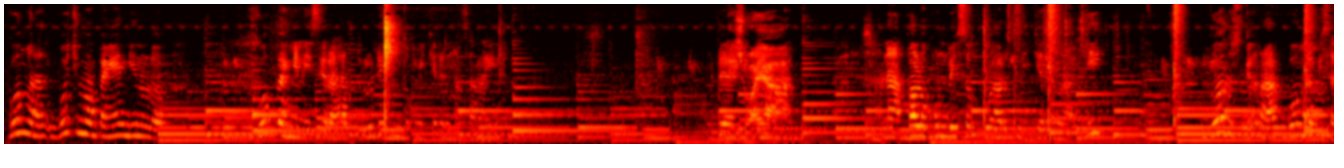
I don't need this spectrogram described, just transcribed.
gue ngeras, gue cuma pengen gini loh, gue pengen istirahat dulu deh untuk mikirin masalah ini. Udah. penyesuaian Nah, kalaupun besok gue harus mikirin lagi, gue harus gerak, gue nggak bisa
